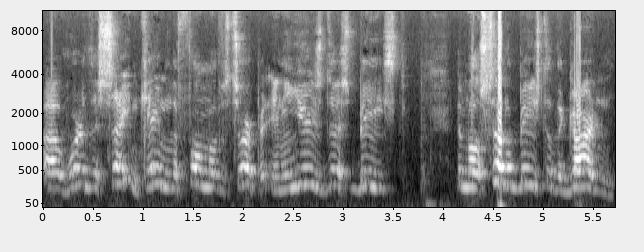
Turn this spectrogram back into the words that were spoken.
uh, where the Satan came in the form of a serpent, and he used this beast, the most subtle beast of the garden,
